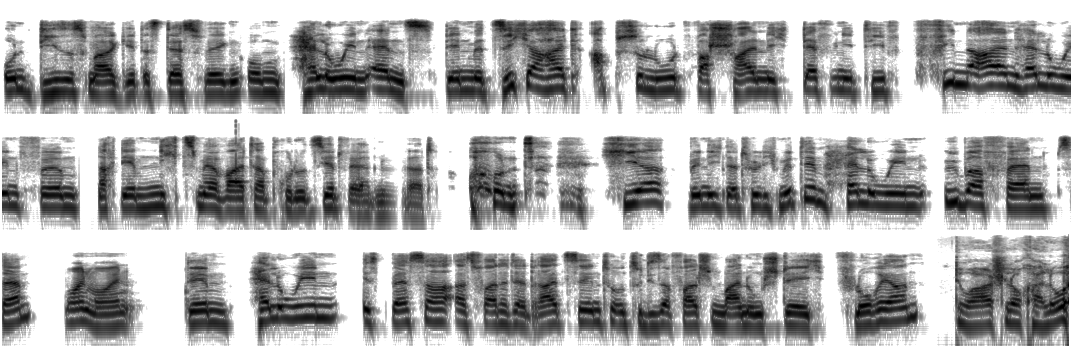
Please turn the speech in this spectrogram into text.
Und dieses Mal geht es deswegen um Halloween Ends, den mit Sicherheit absolut wahrscheinlich definitiv finalen Halloween-Film, nachdem nichts mehr weiter produziert werden wird. Und hier bin ich natürlich mit dem Halloween-Überfan Sam. Moin, moin dem Halloween ist besser als Freitag der 13. und zu dieser falschen Meinung stehe ich. Florian? Du Arschloch, hallo.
